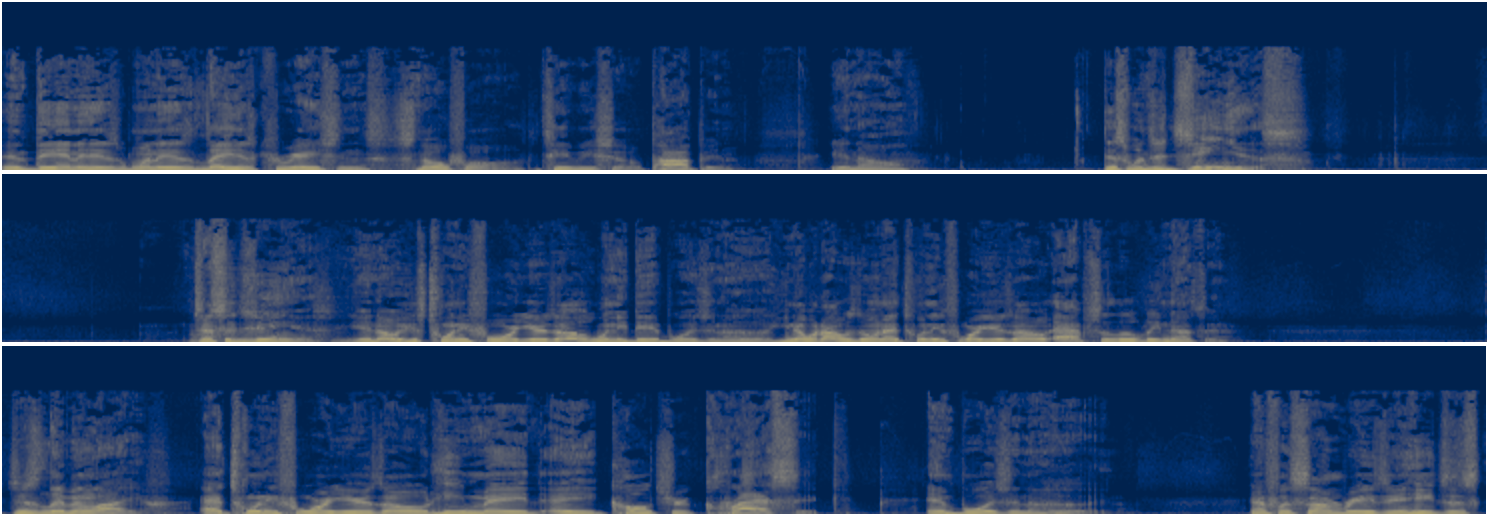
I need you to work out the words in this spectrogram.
And then his one of his latest creations, Snowfall, the TV show, popping. You know, this one's a genius. Just a genius. You know, he was 24 years old when he did Boys in the Hood. You know what I was doing at 24 years old? Absolutely nothing. Just living life. At 24 years old, he made a culture classic in Boys in the Hood. And for some reason, he just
